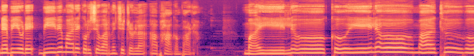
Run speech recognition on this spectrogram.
നബിയുടെ ബീവിമാരെക്കുറിച്ച് വർണിച്ചിട്ടുള്ള ആ ഭാഗം പാടാം. മയിലോ കുയിലോ മധുവോ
